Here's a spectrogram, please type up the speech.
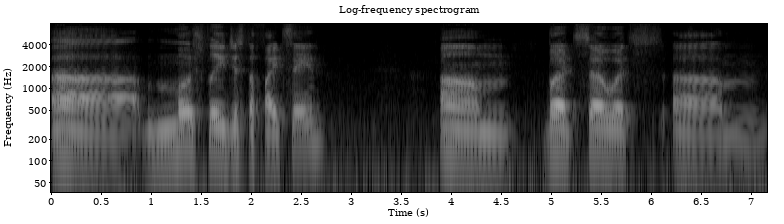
uh, mostly just a fight scene. Um, but so it's um,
